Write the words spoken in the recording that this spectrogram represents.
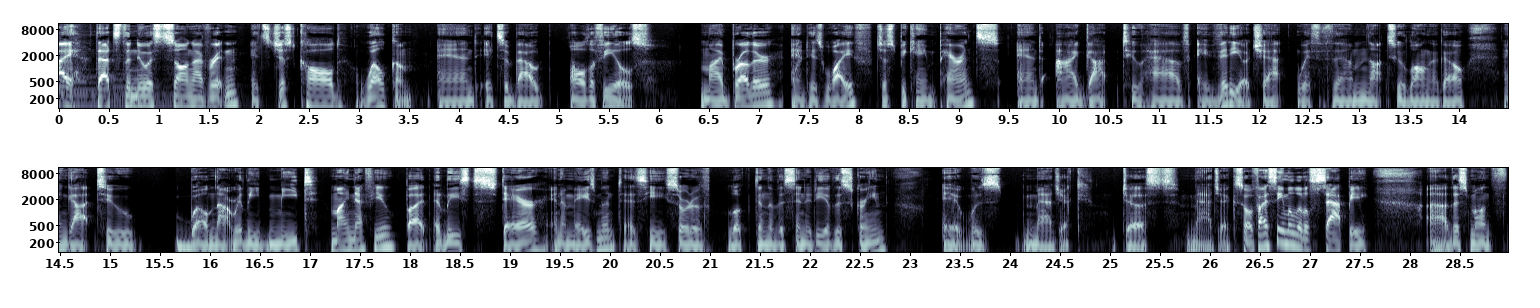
Hi, that's the newest song I've written. It's just called Welcome, and it's about all the feels. My brother and his wife just became parents, and I got to have a video chat with them not too long ago and got to, well, not really meet my nephew, but at least stare in amazement as he sort of looked in the vicinity of the screen. It was magic, just magic. So if I seem a little sappy uh, this month,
